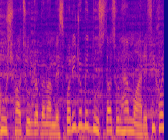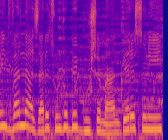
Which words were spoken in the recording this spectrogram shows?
گوش هاتون رو به من بسپارید رو به دوستاتون هم معرفی کنید و نظرتون رو به گوش من برسونید.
